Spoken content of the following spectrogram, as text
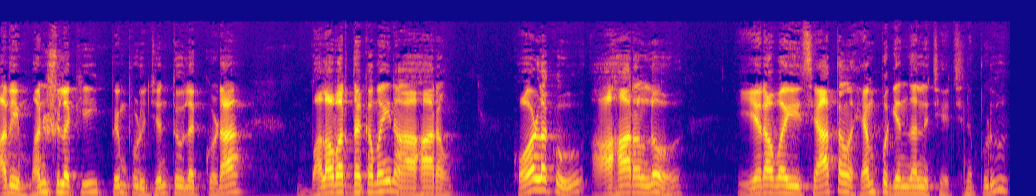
అవి మనుషులకి పెంపుడు జంతువులకు కూడా బలవర్ధకమైన ఆహారం. కోళ్ళకు ఆహారంలో ఇరవై శాతం హెంప్ గింజల్ని చేర్చినప్పుడు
